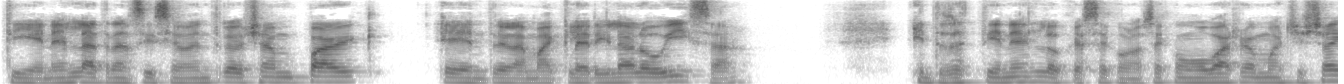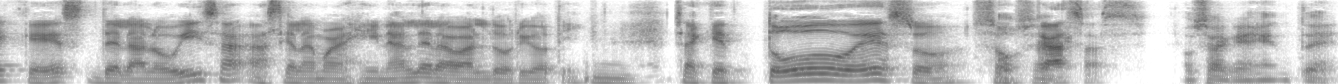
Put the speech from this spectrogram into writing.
tienes la transición entre Ocean Park, eh, entre la Macler y la Loíza. Entonces tienes lo que se conoce como barrio Machuchay, que es de la Loíza hacia la marginal de la Valdoriotti. O sea que todo eso son O sea, casas. O sea que, gente,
